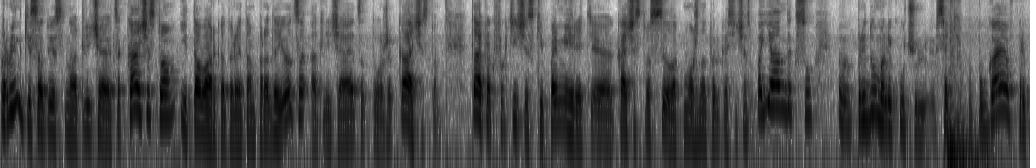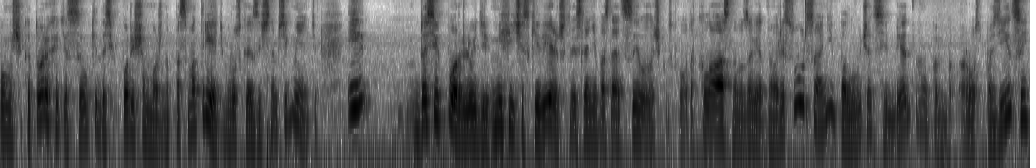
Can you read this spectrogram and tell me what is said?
Рынки, соответственно, отличаются качеством, и товар, который там продается, отличается тоже качеством. Так как фактически померить э, качество ссылок можно только сейчас по Яндексу, э, придумали кучу всяких попугаев, при помощи которых эти ссылки до сих пор еще можно посмотреть в русскоязычном сегменте. И до сих пор люди мифически верят, что если они поставят ссылочку с какого-то классного заветного ресурса, они получат себе, ну, как бы, рост позиций,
